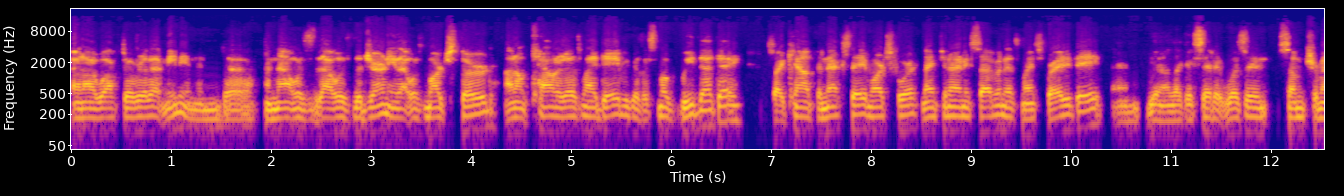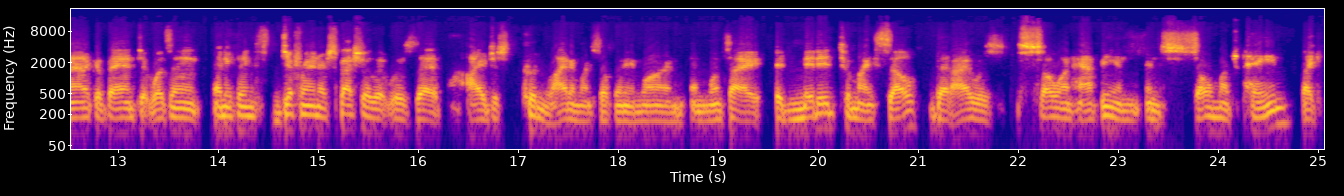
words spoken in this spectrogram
And I walked over to that meeting, and uh, and that was that was the journey. That was March 3rd. I don't count it as my day because I smoked weed that day. So I count the next day, March 4th, 1997 as my sobriety date. And, you know, like I said, it wasn't some traumatic event. It wasn't anything different or special. It was that I just couldn't lie to myself anymore. And, and once I admitted to myself that I was so unhappy and in so much pain, like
